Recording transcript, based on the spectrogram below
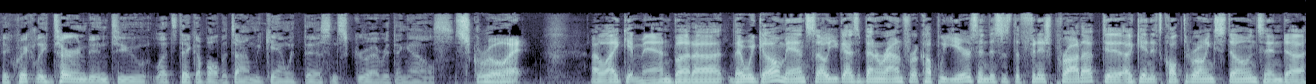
it quickly turned into let's take up all the time we can with this and screw everything else. screw it? I like it, man. But uh, there we go, man. So you guys have been around for a couple years, and this is the finished product. Uh, again, it's called Throwing Stones. And uh,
